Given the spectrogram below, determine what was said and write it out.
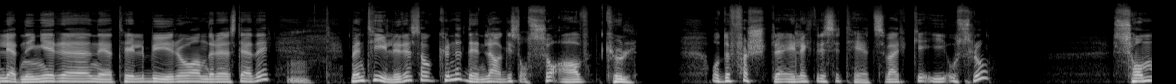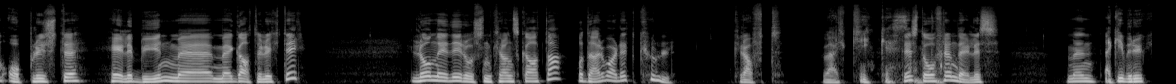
ledninger eh, ned til byer og andre steder. Men tidligere så kunne den lages også av kull. Og det første elektrisitetsverket i Oslo, som opplyste hele byen med, med gatelykter, lå nede i Rosenkransgata, og der var det et kullkraftverk. Ikke sant. Det står fremdeles, men Det er ikke i bruk.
